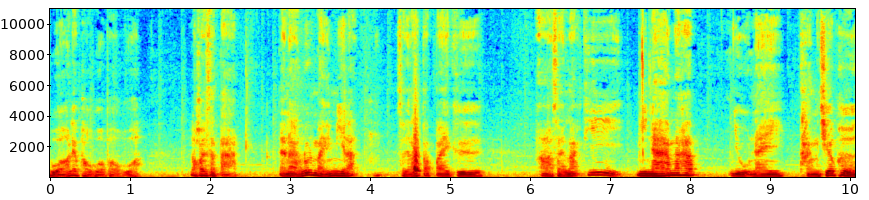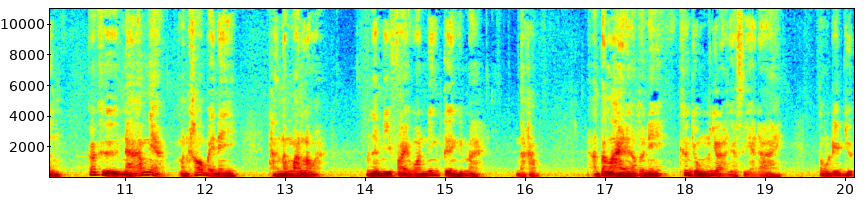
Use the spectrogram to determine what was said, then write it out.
หัวเขาเรียกเผาหัวเผาหัวแล้วค่อยสตาร์ทแต่หลังรุ่นใหม่ไม่มีละสัญลักษณ์ต่อไปคืออาสัญลักษณ์ที่มีน้ำนะครับ อยู่ในถังเชื้อเพลิง ก็คือน้ำเนี่ยมันเข้าไปในถังน้ำมันเราอะมันจะมีไฟวอร์นิ่งเตือนขึ้นมานะครับ อันตรายนะครับตัวนี้เครื่องยนต์เครื่องยนต์อาจจะเสียได้ ต้องรีบหยุด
